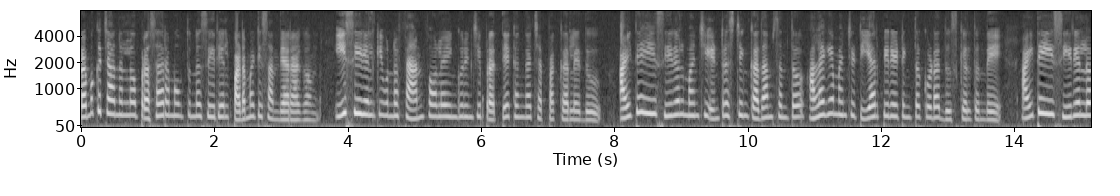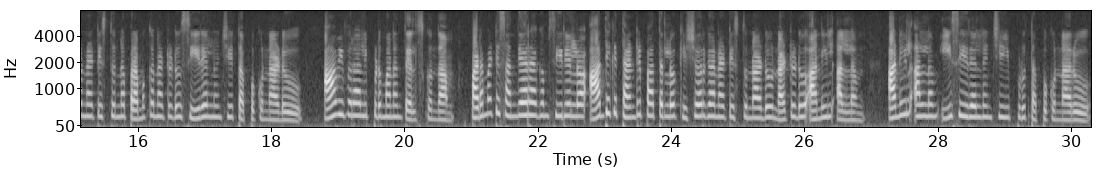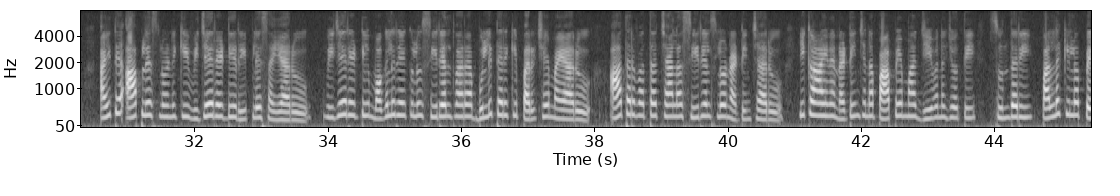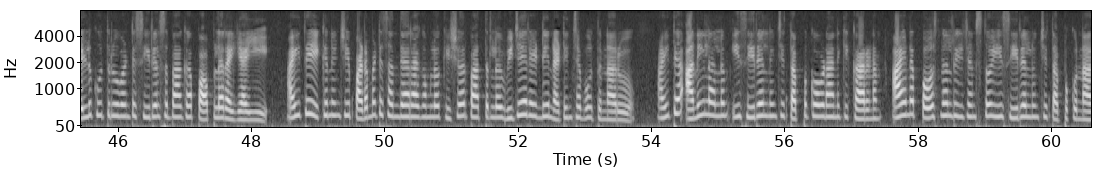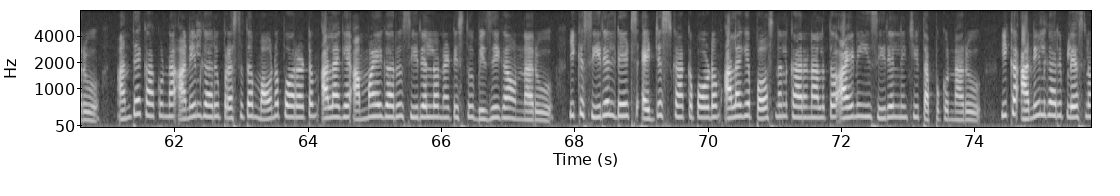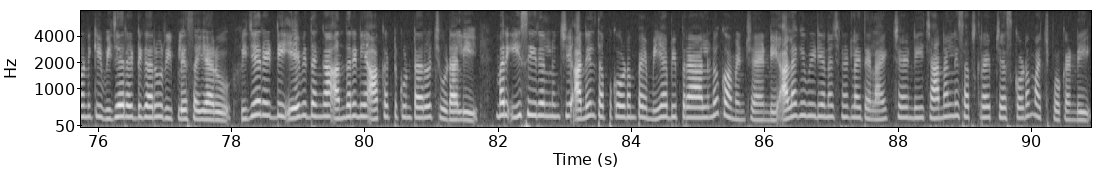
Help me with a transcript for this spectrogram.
ప్రముఖ ఛానల్లో ప్రసారమవుతున్న సీరియల్ పడమటి సంధ్యారాగం. ఈ సీరియల్కి ఉన్న ఫ్యాన్ ఫాలోయింగ్ గురించి ప్రత్యేకంగా చెప్పక్కర్లేదు. అయితే ఈ సీరియల్ మంచి ఇంట్రెస్టింగ్ కథాంశంతో అలాగే మంచి టీఆర్పీ రేటింగ్తో కూడా దూసుకెళ్తుంది. అయితే ఈ సీరియల్లో నటిస్తున్న ప్రముఖ నటుడు సీరియల్ నుంచి తప్పుకున్నాడు. ఆ వివరాలు ఇప్పుడు మనం తెలుసుకుందాం. పడమటి సంధ్యారాగం సీరియల్లో ఆర్థిక తండ్రి పాత్రలో కిషోర్గా నటిస్తున్నాడు నటుడు అనిల్ అల్లం. అనిల్ అల్లం ఈ సీరియల్ నుంచి ఇప్పుడు తప్పుకున్నారు. అయితే ఆ ప్లేస్లోనికి విజయ్ రెడ్డి రీప్లేస్ అయ్యారు. విజయ్ రెడ్డి మొగలి రేకులు సీరియల్ ద్వారా బుల్లితెరకి పరిచయం అయ్యారు ఆ తర్వాత చాలా సీరియల్స్లో నటించారు. ఇక ఆయన నటించిన పాపేమ్మ జీవనజ్యోతి సుందరి పల్లకిలో పెళ్ళి కూతురు వంటి సీరియల్స్ బాగా పాపులర్ అయ్యాయి. అయితే ఇక నుంచి పడమటి సంధ్యారాగంలో కిషోర్ పాత్రలో విజయ్ రెడ్డి నటించబోతున్నారు. అయితే అనిల్ అల్లం ఈ సీరియల్ నుంచి తప్పుకోవడానికి కారణం ఆయన పర్సనల్ రీజన్స్తో ఈ సీరియల్ నుంచి తప్పుకున్నారు. అంతేకాకుండా అనిల్ గారు ప్రస్తుతం మౌన పోరాటం అలాగే అమ్మాయి గారు సీరియల్లో నటిస్తూ బిజీగా ఉన్నారు. ఇక సీరియల్ డేట్స్ అడ్జస్ట్ కాకపోవడం అలాగే పర్సనల్ కారణాలతో ఆయన ఈ సీరియల్ నుంచి తప్పుకున్నారు. ఇక అనిల్ గారి ప్లేస్లోనికి విజయరెడ్డి గారు రీప్లేస్ అయ్యారు. విజయ్ రెడ్డి ఏ విధంగా అందరినీ ఆకట్టుకుంటారో చూడాలి. మరి ఈ సీరియల్ నుంచి అనిల్ తప్పుకోవడంపై మీ అభిప్రాయాలను కామెంట్ చేయండి. అలాగే వీడియో నచ్చినట్లయితే లైక్ చేయండి. ఛానల్ని సబ్స్క్రైబ్ చేసుకోవడం మర్చిపోకండి.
